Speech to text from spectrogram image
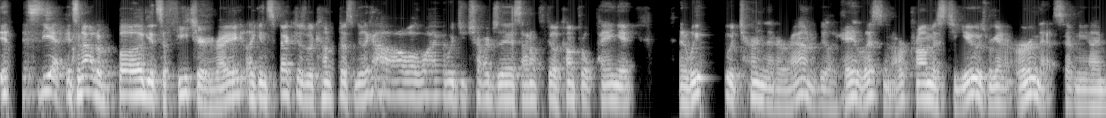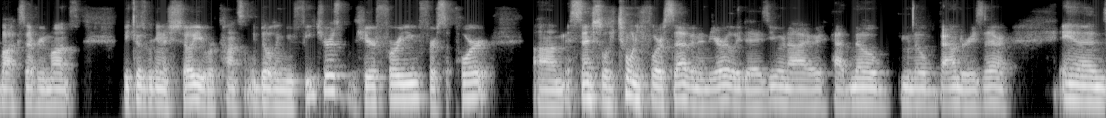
It's yeah, it's not a bug, it's a feature, right? Like inspectors would come to us and be like, oh, well, why would you charge this? I don't feel comfortable paying it. And we would turn that around and be like, hey, listen, our promise to you is we're going to earn that 79 bucks every month because we're going to show you we're constantly building new features. We're here for you for support. Um, essentially 24 7 in the early days. You and I had no no boundaries there. And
